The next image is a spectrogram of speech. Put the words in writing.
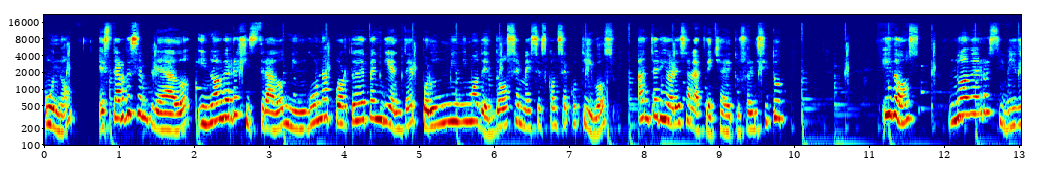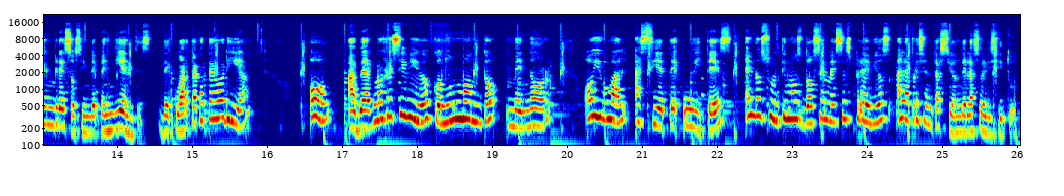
1. Estar desempleado y no haber registrado ningún aporte dependiente por un mínimo de 12 meses consecutivos anteriores a la fecha de tu solicitud. Y 2 no haber recibido ingresos independientes de cuarta categoría o haberlos recibido con un monto menor o igual a 7 UITs en los últimos 12 meses previos a la presentación de la solicitud.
